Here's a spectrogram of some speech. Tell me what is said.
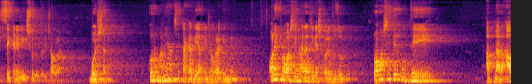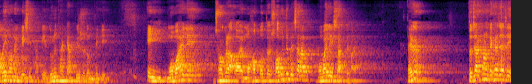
সেকেন্ড ইনিংস শুরু করি ঝগড়া। সাথে। কোনো মানে আছে? টাকা দিয়ে আপনি ঝগড়া কিনবেন? অনেক প্রবাসী ভাইরা জিজ্ঞেস করে, হুজুর, প্রবাসীদের মধ্যে আপনার আবেগ অনেক বেশি থাকে, দূরে থাকে আত্মীয় স্বজন থেকে। এই মোবাইলে ঝগড়া হয়, মহাব্বত হয়, সবই তো বেচারা মোবাইলেই সারতে হয়। তাই না? তো যার কারণে দেখা যায় যে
